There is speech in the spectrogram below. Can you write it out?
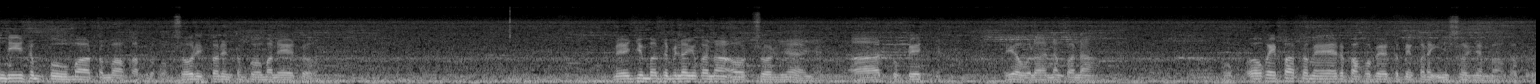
Hindi itong puma ito mga kapro ko. Solid pa rin itong puma na ito. Medyo madami lang yung kanang outsole niya. Yan. At kupit. Ayan, wala nang kanang. Okay pa ito. Meron pang kubeto. May kanang insole niya mga kapro.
